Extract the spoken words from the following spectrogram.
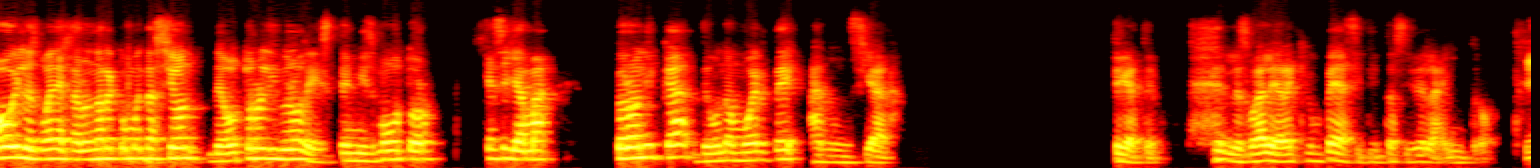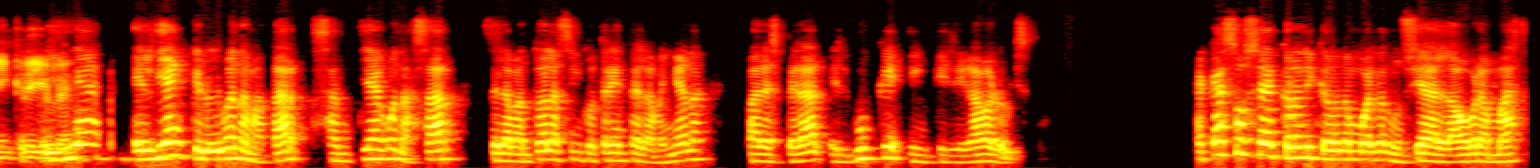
Hoy les voy a dejar una recomendación de otro libro de este mismo autor, que se llama Crónica de una muerte anunciada. Fíjate, les voy a leer aquí un pedacitito así de la intro. El Increíble. día, el día en que lo iban a matar, Santiago Nazar se levantó a las 5.30 de la mañana para esperar el buque en que llegaba el obispo. ¿Acaso sea Crónica de una muerte anunciada la obra más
